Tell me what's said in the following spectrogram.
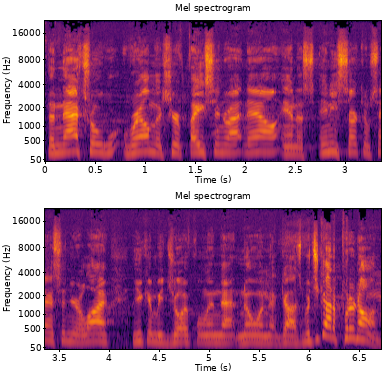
the natural realm that you're facing right now in a, any circumstance in your life, you can be joyful in that knowing that God's. But you got to put it on.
